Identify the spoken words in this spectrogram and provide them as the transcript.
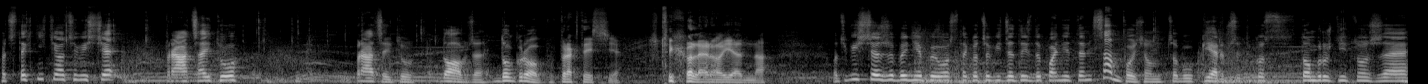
Choć technicznie oczywiście... Wracaj tu. Wracaj tu. Dobrze, do grobu praktycznie. Ty cholero jedna. Oczywiście, żeby nie było, z tego co widzę, to jest dokładnie ten sam poziom, co był pierwszy, tylko z tą różnicą, że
